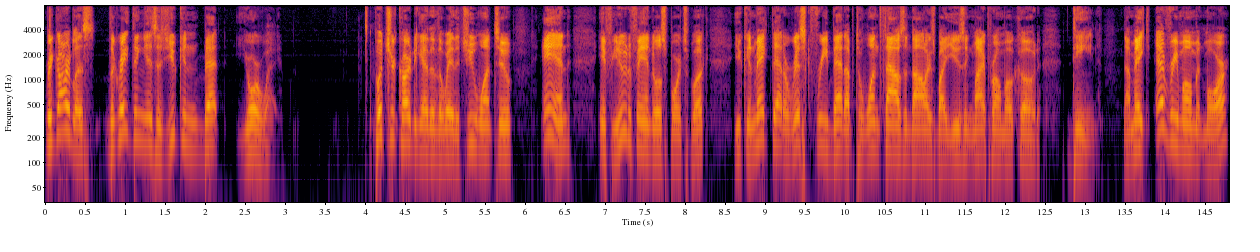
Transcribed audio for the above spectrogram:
Regardless, the great thing is is you can bet your way. Put your card together the way that you want to, and if you're new to FanDuel Sportsbook, you can make that a risk-free bet up to $1,000 by using my promo code DEAN. Now make every moment more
